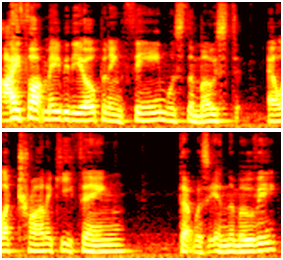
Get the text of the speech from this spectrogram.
I thought maybe the opening theme was the most electronic-y thing that was in the movie,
